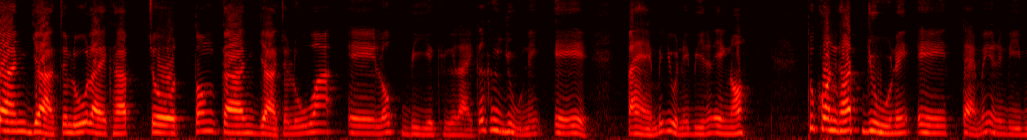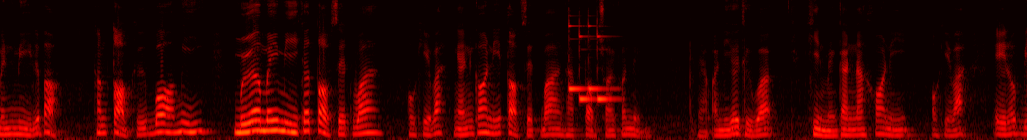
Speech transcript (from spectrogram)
การอยากจะรู้อะไรครับ โจทย์ต้องการอยากจะรู้ว่า a ลบ b คืออะไร ก็คืออยู่ใน a แต่ไม่อยู่ใน b นั่นเองเนาะ ทุกคนครับ อยู่ใน a แต่ไม่อยู่ใน b มันมีหรือเปล่าคำตอบคือบอมี เมื่อไม่มีก็ตอบเซตว่าง โอเคปะงั้นข้อนี้ตอบเซตว่างครับ ตอบช้อยข้อหนึ่งนะครับ อันนี้ก็ถือว่า หินเหมือนกันนะข้อนี้ โอเคปะ a ลบ b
